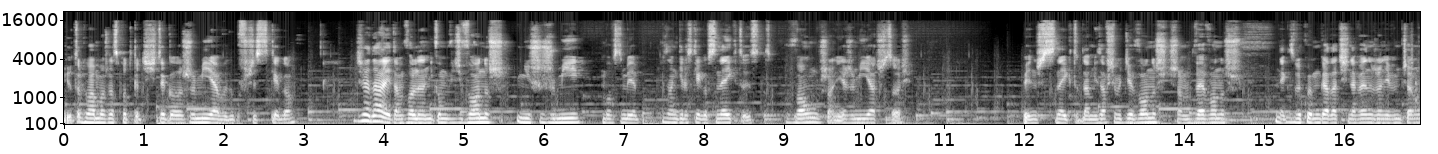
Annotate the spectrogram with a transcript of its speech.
Jutro chyba można spotkać tego żmija według wszystkiego. Gdzie dalej tam wolę nikomu mówić wąż niż żmi, bo w sumie z angielskiego snake to jest wąż, a nie żmija czy coś. Więc snake to dla mnie zawsze będzie wąż, czy tam we wąż. Jak zwykłym gadać na węża, nie wiem czemu.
